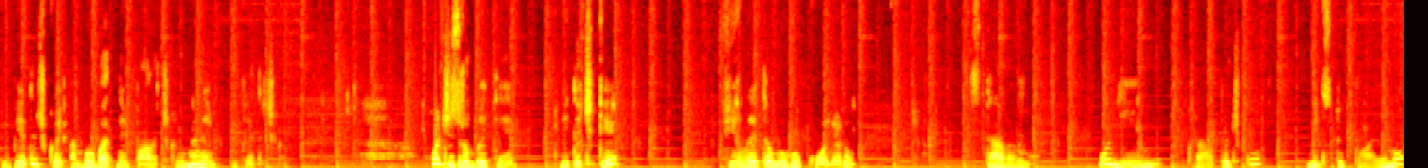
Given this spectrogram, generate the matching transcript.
піпеточкою або ватною паличкою. У мене піпеточка. Хочу зробити квіточки фіолетового кольору. Ставимо по лінії, крапочку, відступаємо.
